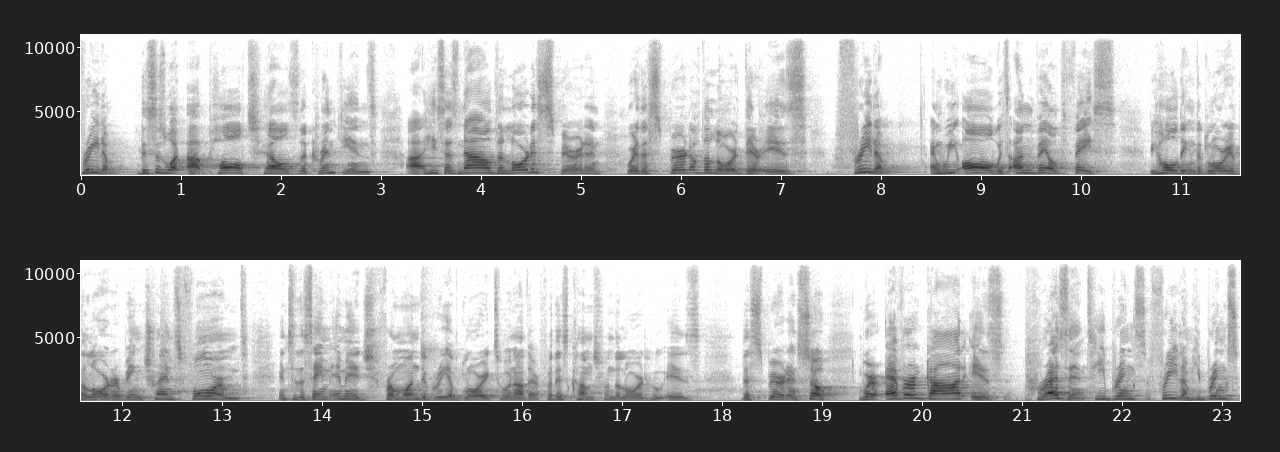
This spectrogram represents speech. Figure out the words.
freedom. This is what uh, Paul tells the Corinthians. Uh, he says, Now the Lord is Spirit, and where the Spirit of the Lord, there is freedom. And we all, with unveiled face, beholding the glory of the Lord, are being transformed into the same image from one degree of glory to another. For this comes from the Lord who is the Spirit. And so, wherever God is present, He brings freedom. He brings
